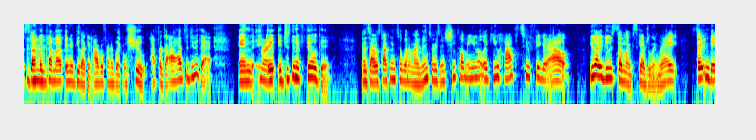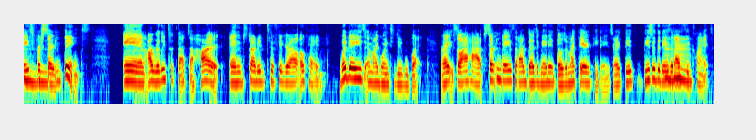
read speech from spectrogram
stuff mm-hmm. would come up and it'd be like an hour before and I'd be like, Oh shoot, I forgot I had to do that. And right. it, it just didn't feel good. And so I was talking to one of my mentors and she told me, you know, like you have to figure out you gotta do some like scheduling, right? Certain days mm-hmm. for certain things and I really took that to heart and started to figure out okay, what days am I going to do what? Right. So I have certain days that I've designated. Those are my therapy days, right? These, these are the days mm-hmm. that I see mm-hmm. clients.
